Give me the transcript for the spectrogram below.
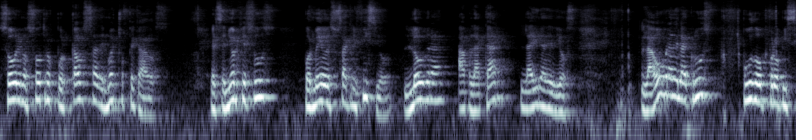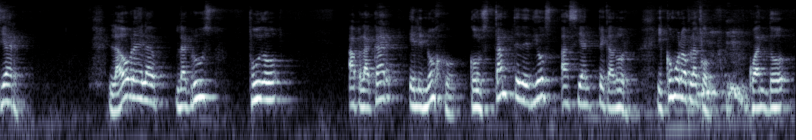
sobre nosotros por causa de nuestros pecados. El Señor Jesús, por medio de su sacrificio, logra aplacar la ira de Dios. La obra de la cruz pudo propiciar. La obra de la, la cruz pudo aplacar el enojo constante de Dios hacia el pecador. ¿Y cómo lo aplacó? Cuando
